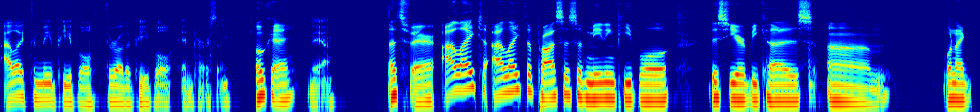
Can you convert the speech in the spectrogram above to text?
I like to meet people through other people in person. Okay, Yeah. That's fair. I liked I liked the process of meeting people this year because um, when I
